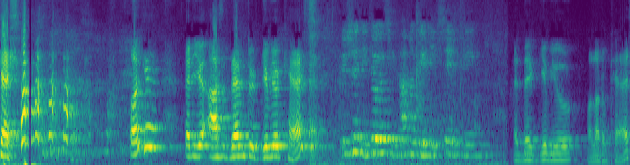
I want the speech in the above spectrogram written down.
cash. okay, and you ask them to give you cash. And they give you a lot of cash.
